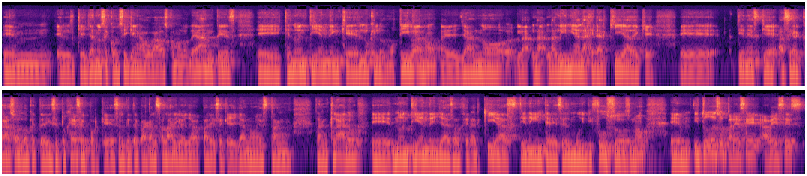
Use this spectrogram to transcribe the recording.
em, el que ya no se consiguen abogados como los de antes, eh, que no entienden qué es lo que los motiva, ¿no? Eh, ya no la, la, la, línea, la jerarquía de que eh, tienes que hacer caso a lo que te dice tu jefe porque es el que te paga el salario, ya parece que ya no es tan, tan claro, eh, no entienden ya esas jerarquías, tienen intereses muy difusos, ¿no? Em, y todo eso parece a veces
